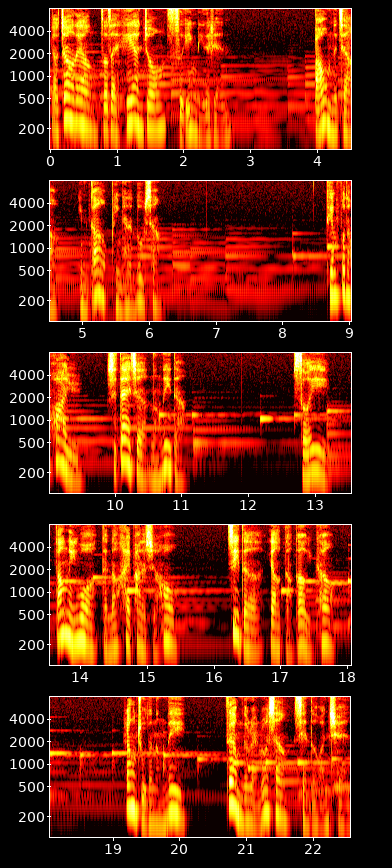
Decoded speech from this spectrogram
要照亮坐在黑暗中死荫里的人，把我们的脚引到平安的路上。天赋的话语是带着能力的，所以当你我感到害怕的时候，记得要祷告倚靠，让主的能力在我们的软弱上显得完全。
